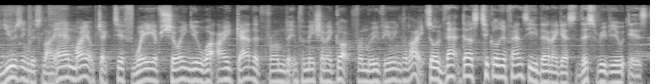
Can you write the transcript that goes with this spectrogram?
using this light and my objective way of showing you what I gathered from the information I got from reviewing the light. So if that does tickle your fancy, then I guess this review is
